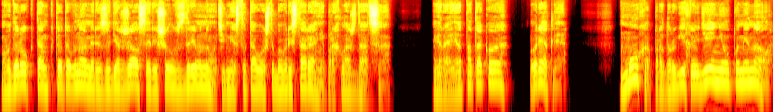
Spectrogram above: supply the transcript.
Вдруг там кто-то в номере задержался и решил вздремнуть, вместо того, чтобы в ресторане прохлаждаться. Вероятно, такое? Вряд ли. Муха про других людей не упоминал.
